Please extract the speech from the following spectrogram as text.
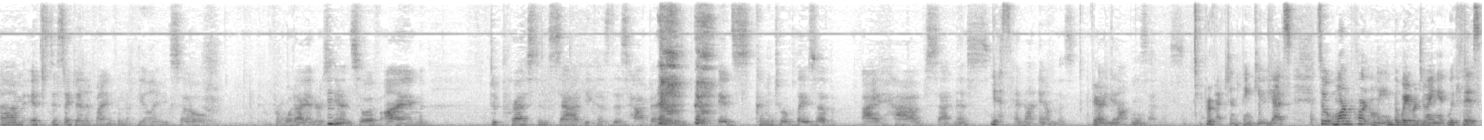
Um, it's disidentifying from the feeling. So, from what I understand, mm-hmm. so if I'm depressed and sad because this happened, it's coming to a place of I have sadness. Yes. And not am this. Very good. Not mm. sadness. Perfection. Thank you. Yes. So more importantly, the way we're doing it with this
